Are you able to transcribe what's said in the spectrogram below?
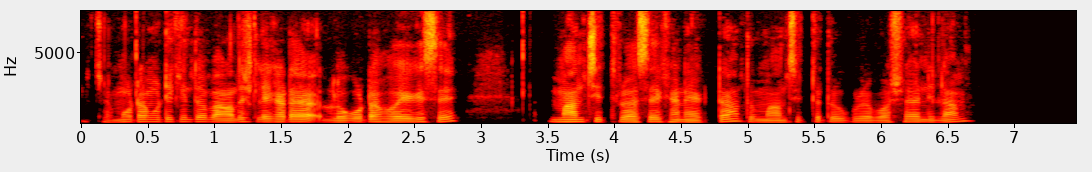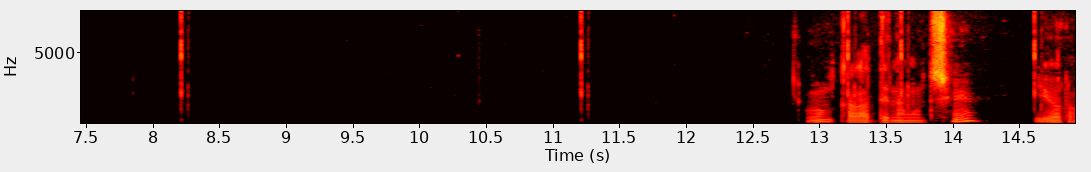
আচ্ছা মোটামুটি কিন্তু বাংলাদেশ লেখাটা, লোগোটা হয়ে গেছে। মানচিত্র আছে এখানে একটা, তো মানচিত্রটা উপরে বসায় নিলাম। এবং কালার দিলাম হচ্ছে হলো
